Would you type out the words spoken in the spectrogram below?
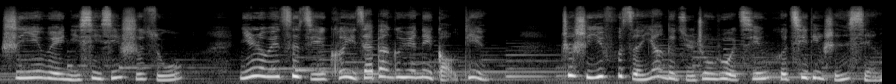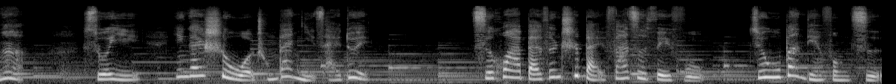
是因为你信心十足，你认为自己可以在半个月内搞定，这是一副怎样的举重若轻和气定神闲啊！所以应该是我崇拜你才对。此话百分之百发自肺腑。绝无半点讽刺，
